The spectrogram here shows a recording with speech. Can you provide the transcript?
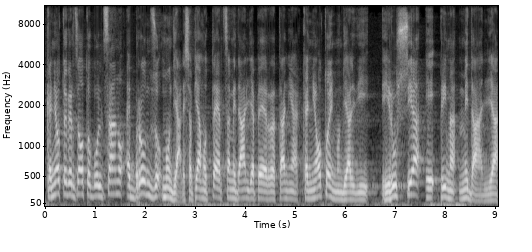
Cagnotto e Verzotto Bolzano è bronzo mondiale, sappiamo terza medaglia per Tania Cagnotto ai mondiali di in Russia e prima medaglia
